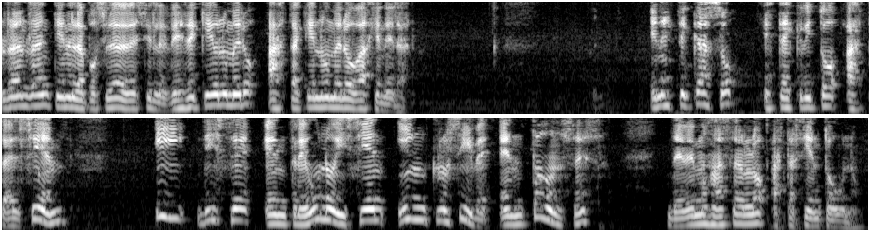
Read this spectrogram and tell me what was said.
runRange tiene la posibilidad de decirle desde qué número hasta qué número va a generar. En este caso está escrito hasta el 100 y dice entre 1 y 100 inclusive. Entonces debemos hacerlo hasta 101.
